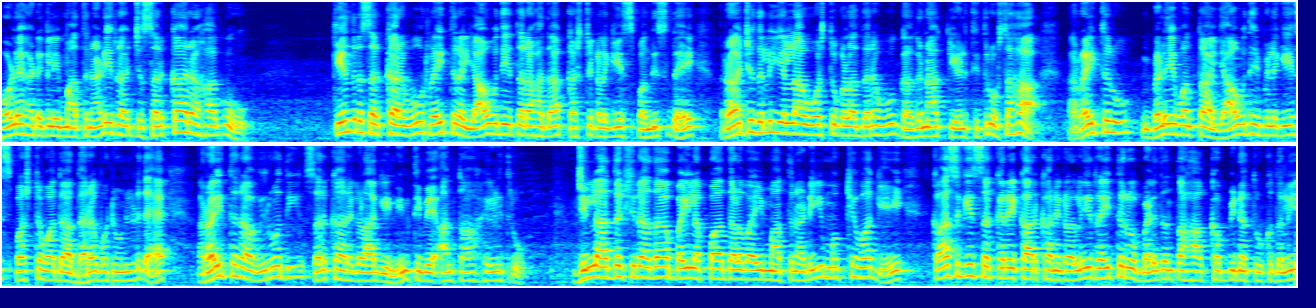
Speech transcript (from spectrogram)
ಹೊಳೆಹಡಗಲಿ ಮಾತನಾಡಿ, ರಾಜ್ಯ ಸರ್ಕಾರ ಹಾಗೂ ಕೇಂದ್ರ ಸರ್ಕಾರವು ರೈತರ ಯಾವುದೇ ತರಹದ ಕಷ್ಟಗಳಿಗೆ ಸ್ಪಂದಿಸದೆ ರಾಜ್ಯದಲ್ಲಿ ಎಲ್ಲ ವಸ್ತುಗಳ ದರವು ಗಗನ ಕೇಳ್ತಿದ್ರೂ ಸಹ ರೈತರು ಬೆಳೆಯುವಂಥ ಯಾವುದೇ ಬೆಳೆಗೆ ಸ್ಪಷ್ಟವಾದ ದರವನ್ನು ನೀಡದೆ ರೈತರ ವಿರೋಧಿ ಸರ್ಕಾರಗಳಾಗಿ ನಿಂತಿವೆ ಅಂತ ಹೇಳಿದರು. ಜಿಲ್ಲಾಧ್ಯಕ್ಷರಾದ ಬೈಲಪ್ಪ ದಳವಾಯಿ ಮಾತನಾಡಿ, ಮುಖ್ಯವಾಗಿ ಖಾಸಗಿ ಸಕ್ಕರೆ ಕಾರ್ಖಾನೆಗಳಲ್ಲಿ ರೈತರು ಬೆಳೆದಂತಹ ಕಬ್ಬಿನ ತೂಕದಲ್ಲಿ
